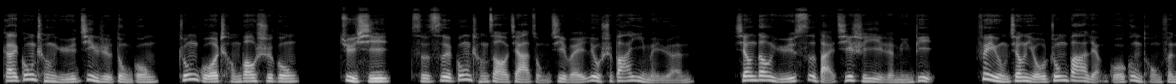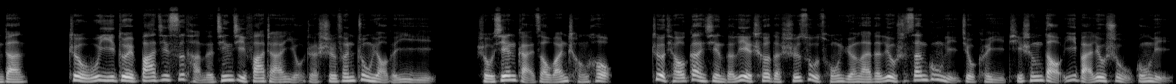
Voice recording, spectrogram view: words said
该工程于近日动工，中国承包施工。据悉，此次工程造价总计为六十八亿美元，相当于四百七十亿人民币，费用将由中巴两国共同分担。这无疑对巴基斯坦的经济发展有着十分重要的意义。首先，改造完成后。这条干线的列车的时速从原来的六十三公里就可以提升到一百六十五公里，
